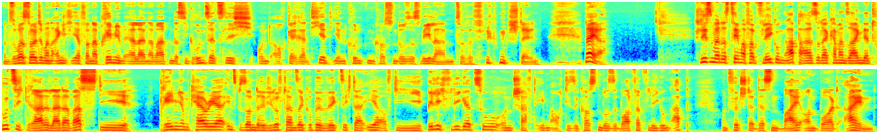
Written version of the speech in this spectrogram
Und sowas sollte man eigentlich eher von einer Premium-Airline erwarten, dass sie grundsätzlich und auch garantiert ihren Kunden kostenloses WLAN zur Verfügung stellen. Naja. Schließen wir das Thema Verpflegung ab. Also da kann man sagen, da tut sich gerade leider was. Die Premium Carrier, insbesondere die Lufthansa-Gruppe, bewegt sich da eher auf die Billigflieger zu und schafft eben auch diese kostenlose Bordverpflegung ab und führt stattdessen Buy on Board ein.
